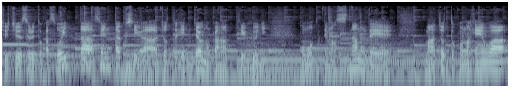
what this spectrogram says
受注するとかそういった選択肢がちょっと減っちゃうのかなっていうふうに思ってます。なのでまあちょっとこの辺は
